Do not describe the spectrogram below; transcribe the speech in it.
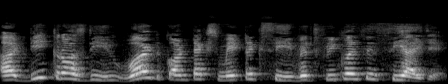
a D cross D word context matrix C with frequencies Cij.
